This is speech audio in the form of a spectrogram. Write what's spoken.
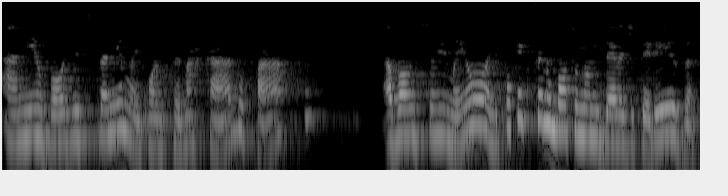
a minha avó disse para minha mãe, quando foi marcado o parto, a avó disse para minha mãe, olha, por que você não bota o nome dela de Teresa?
